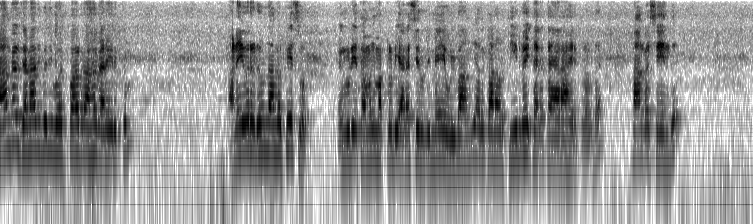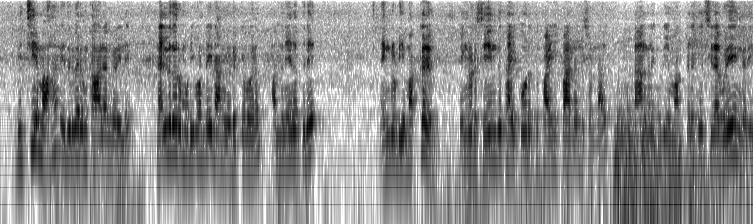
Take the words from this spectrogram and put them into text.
நாங்கள் ஜனாதிபதி வேட்பாளராக வர இருக்கும். அனைவரிடம் நாங்கள் பேசுவோம். எங்களுடைய தமிழ் மக்களுடைய அரசியல் உரிமையை உள்வாங்கி அதுக்கான ஒரு தீர்வை தர தயாராக இருக்கிறவர்கள் நாங்கள் சேர்ந்து நிச்சயமாக எதிர்வரும் காலங்களிலே நல்லதொரு முடிவொன்றை நாங்கள் எடுக்க வேண்டும் அந்த நேரத்திலே எங்களுடைய மக்களும் எங்களோட சேர்ந்து கைகோர்த்து பயணிப்பார்கள் என்று சொன்னால் நாங்கள் எங்களுடைய மக்களுக்கு சில விடயங்களை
